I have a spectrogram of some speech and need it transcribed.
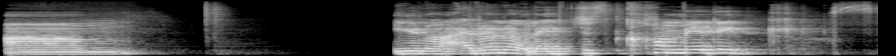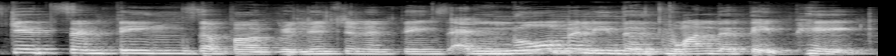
um you know, I don't know, like just comedic skits and things about religion and things. And normally the mm. one that they pick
